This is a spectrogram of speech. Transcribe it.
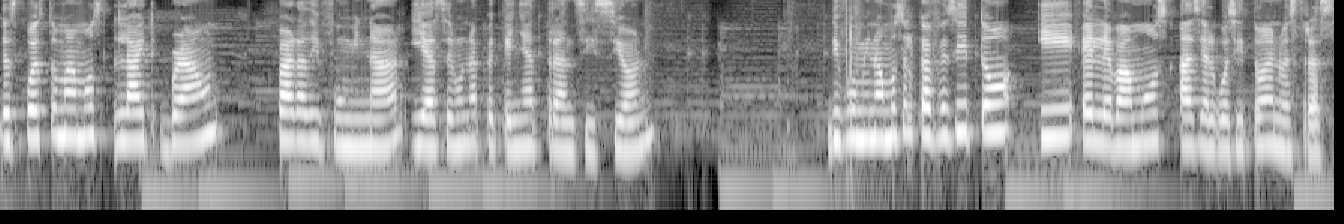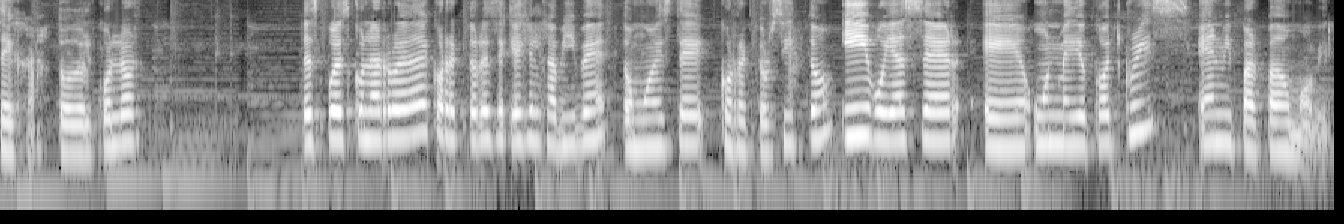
Después tomamos light brown para difuminar y hacer una pequeña transición. Difuminamos el cafecito y elevamos hacia el huesito de nuestra ceja todo el color. Después con la rueda de correctores de Kegel Habibe tomo este correctorcito y voy a hacer eh, un medio cut crease en mi párpado móvil.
